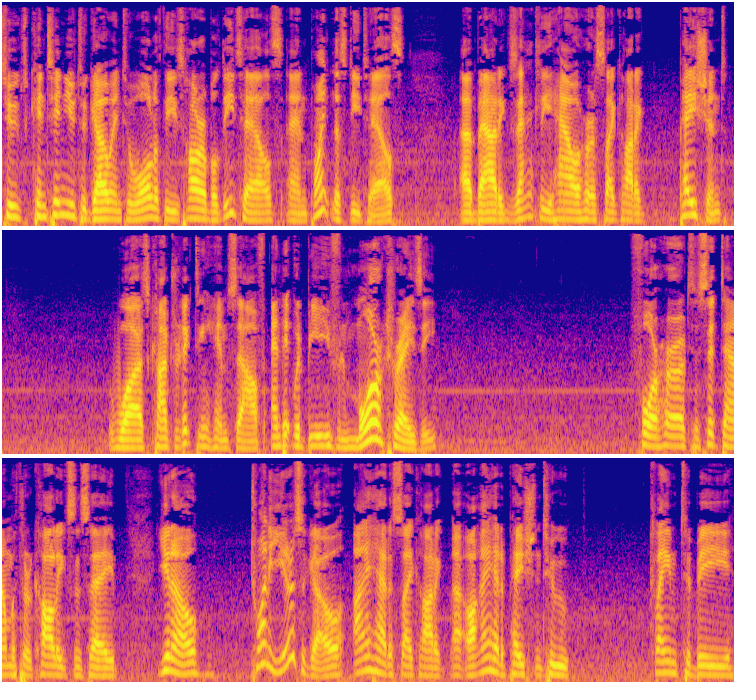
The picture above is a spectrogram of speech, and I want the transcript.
to continue to go into all of these horrible details and pointless details about exactly how her psychotic patient was contradicting himself, and it would be even more crazy for her to sit down with her colleagues and say, you know, 20 years ago, I had a psychotic, uh, I had a patient who claimed to be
